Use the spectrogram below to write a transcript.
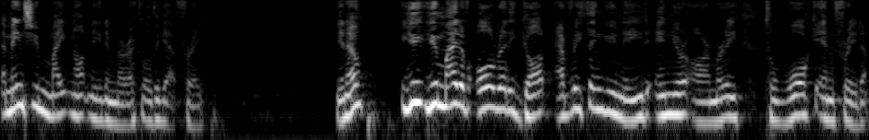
It means you might not need a miracle to get free. You know? You, you might have already got everything you need in your armory to walk in freedom.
